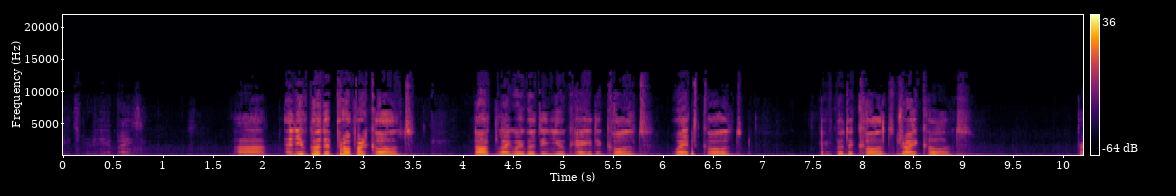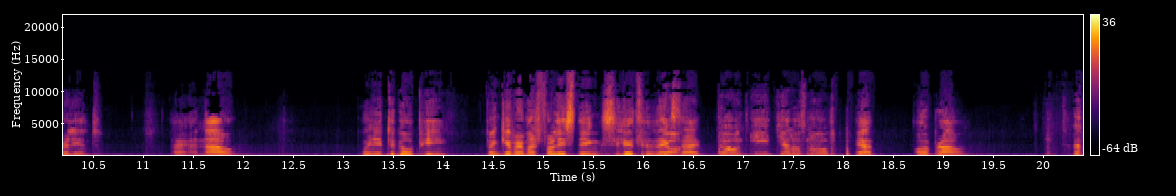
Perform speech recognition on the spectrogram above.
It's really amazing. Uh, and you've got the proper cold, not like we got in UK, the cold, wet cold. You've got the cold, dry cold. Brilliant. All right, and now we need to go pee. Thank you very much for listening. See you till the next don't, time. Don't eat yellow snow. Yep, or brown.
